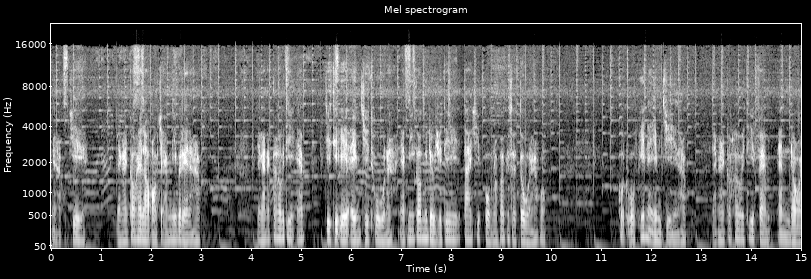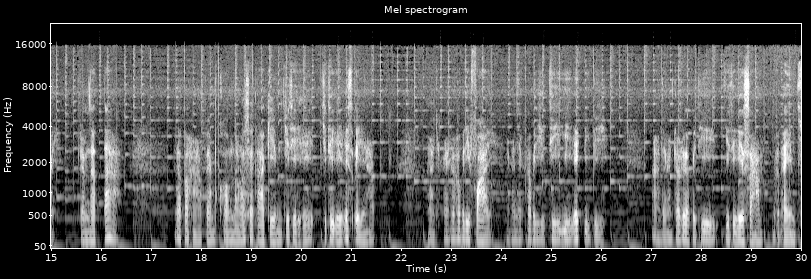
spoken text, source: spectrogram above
อ่าโอเค อย่างนั้นก็ให้เราออกจากแอปนี้ไปเลยนะครับ อย่างนั้นก็เข้าไปที่แอป GTA IMG2 นะ แอปนี้ก็ไม่เร็วอยู่ที่ใต้คลิปผมแล้วก็เป็นสตูนะครับผม กด Open ใน MG นะครับ จากนั้นก็เข้าไปที่แฟ้ม Android แฟ้ม Data แล้วก็หาแฟ้มคอมดอลลาร์สตาร์เกม GTA GTA SA นะครับจากนั้นก็เข้าไปที่ไฟล์จากนั้นจะเข้าไปที่ TEXDB อ่าจากนั้นก็เลือกไปที่ GTA 3 .img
